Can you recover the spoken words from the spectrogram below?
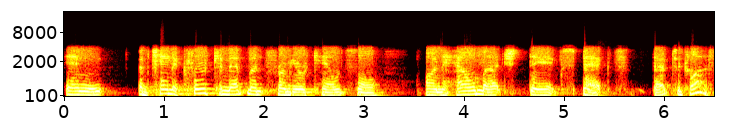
and obtain a clear commitment from your counsel on how much they expect that to cost.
